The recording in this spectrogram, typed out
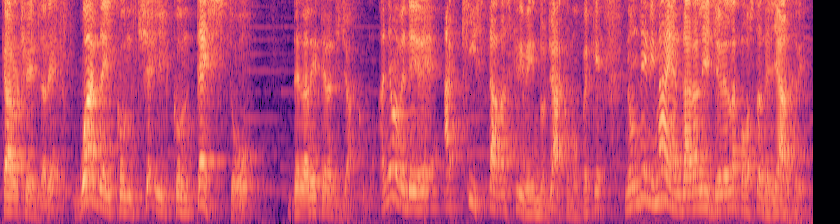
caro Cesare, guarda il, conce- il contesto della lettera di Giacomo. Andiamo a vedere a chi stava scrivendo Giacomo, perché non devi mai andare a leggere la posta degli altri.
